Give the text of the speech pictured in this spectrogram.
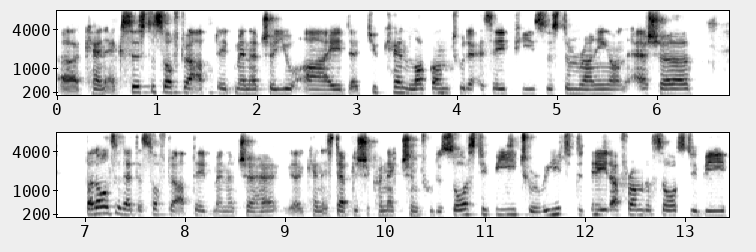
uh, can access the software update manager UI, that you can log on to the SAP system running on Azure, but also that the software update manager uh, can establish a connection to the source DB to read the data from the source DB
